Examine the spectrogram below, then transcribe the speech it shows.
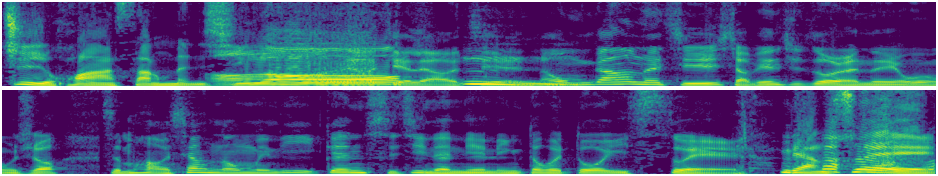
智化丧门星喽、哦了解了解。嗯然后我们刚刚呢，其实小编制作人呢也问我说，怎么好像农民历跟实际的年龄都会多一岁？两岁，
